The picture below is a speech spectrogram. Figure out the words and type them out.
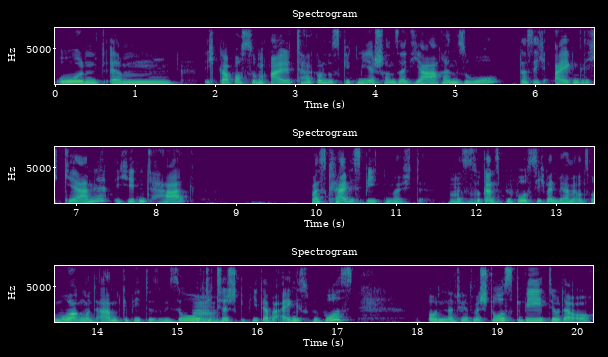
Und ähm, ich glaube auch so im Alltag, und das geht mir schon seit Jahren so, dass ich eigentlich gerne jeden Tag was Kleines beten möchte. Also so ganz bewusst. Ich meine, wir haben ja unsere Morgen- und Abendgebiete sowieso, die Tischgebiete, aber eigentlich so bewusst. Und natürlich hat man Stoßgebete oder auch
